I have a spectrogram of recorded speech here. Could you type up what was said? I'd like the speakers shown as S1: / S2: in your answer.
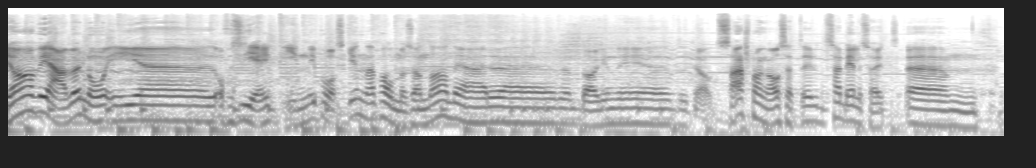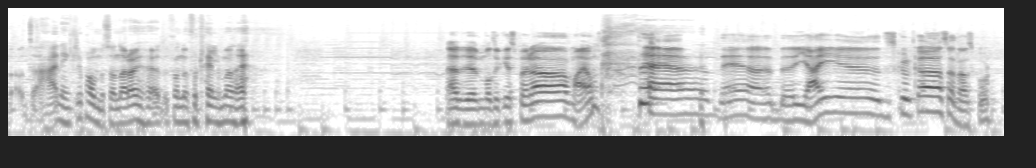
S1: Ja, vi er vel nå i uh, offisielt inn i påsken. Det er palmesøndag. Det er uh, dagen vi ja, Særs mange av oss setter særdeles høyt. Eh, det er egentlig palmesøndag, Roy. Kan du fortelle meg det?
S2: Nei, det må du ikke spørre meg om. Det, det, det Jeg skulka søndagsskolen.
